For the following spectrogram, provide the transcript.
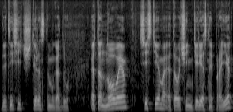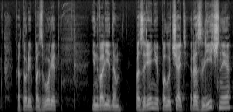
в 2014 году. Это новая система, это очень интересный проект, который позволит инвалидам по зрению получать различные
